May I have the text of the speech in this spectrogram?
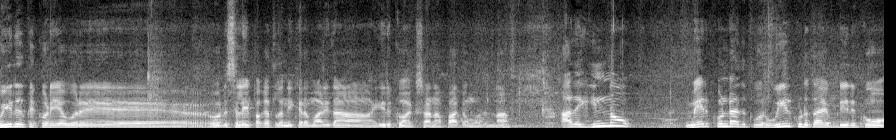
உயிர் இருக்கக்கூடிய ஒரு ஒரு சிலை பக்கத்தில் நிற்கிற மாதிரி தான் இருக்கும் ஆக்சுவலாக நான் பார்க்கும் போதெல்லாம் அதை இன்னும் மேற்கொண்டு அதுக்கு ஒரு உயிர் கொடுத்தா எப்படி இருக்கும்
